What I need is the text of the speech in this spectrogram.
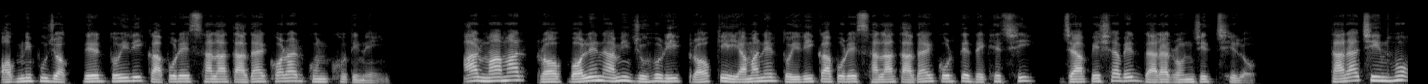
অগ্নিপূজকদের তৈরি কাপড়ে সালাত আদায় করার কোন ক্ষতি নেই। আর মামার, র, বলেন আমি জুহরি রকে ইয়ামানের তৈরি কাপড়ে সালাত আদায় করতে দেখেছি, যা পেশাবের দ্বারা রঞ্জিত ছিল। তারা চিহ্ন,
